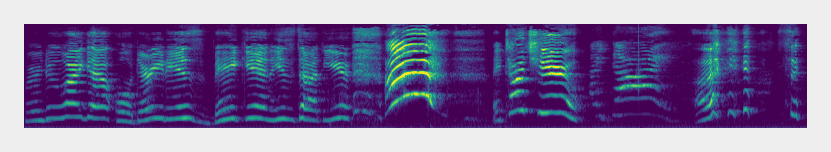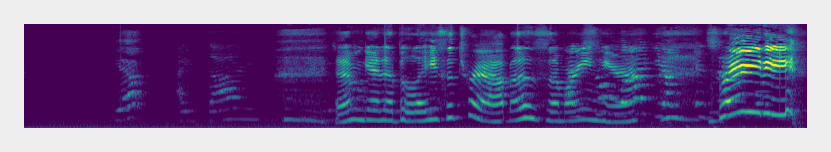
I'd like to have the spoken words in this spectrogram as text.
Where do I go? Oh, there it is. Bakon. Is that you? Ah! I touch you. I died. I- Yep. I died. I'm gonna place a trap uh, somewhere I'm in so here. Brady!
